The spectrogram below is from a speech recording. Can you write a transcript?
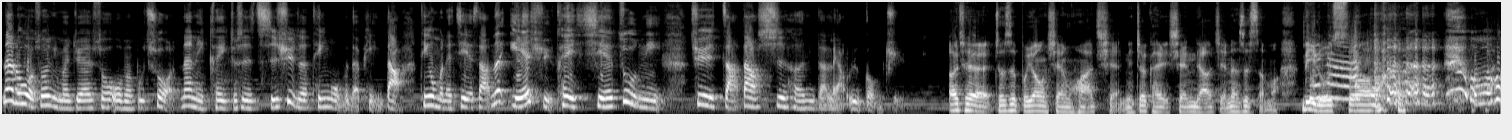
那如果说你们觉得说我们不错，那你可以就是持续的听我们的频道，听我们的介绍，那也许可以协助你去找到适合你的疗愈工具。而且就是不用先花钱，你就可以先了解那是什么。例如说，我们会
